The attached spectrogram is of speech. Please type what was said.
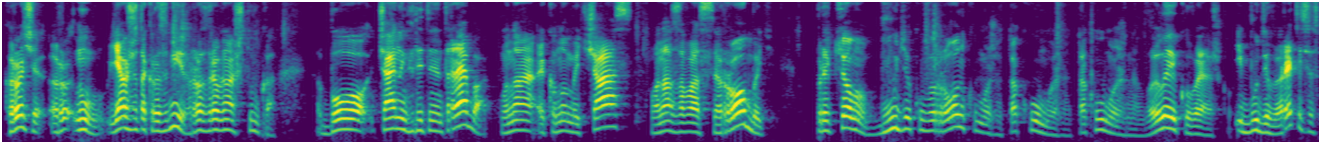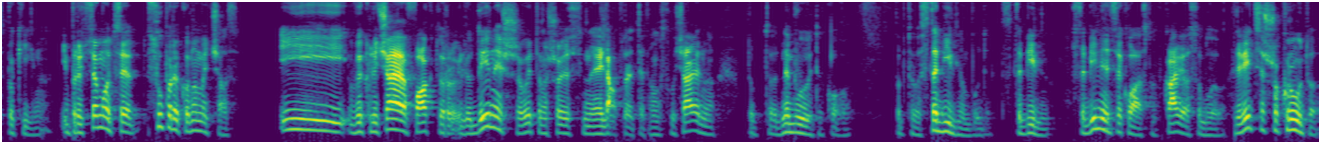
Коротше, ро- ну, я вже так розумію, розривна штука. Бо чайник гріти не треба, вона економить час, вона за вас робить. При цьому будь-яку воронку може, таку можна, таку можна, велику вешку. І буде варитися спокійно. І при цьому це супер економить час. І виключає фактор людини, що ви там щось не ляпнете там случайно. Тобто не буде такого. Тобто стабільно буде. Стабільно. Стабільність це класно, в каві особливо. Дивіться, що круто.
